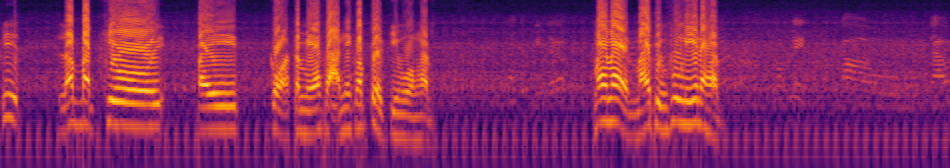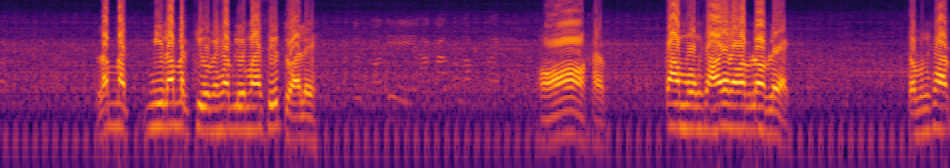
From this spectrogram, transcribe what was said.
พี่ รับบัตรคิวไปเกาะเสมียสารนี่เขาเปิดกี่โมงครับ น่าจะปิดแล้วครับไม่ไม่หมายถึงพรุ่งนี้นะครับ รอบเลขเก้าเช้าครับรับบัตรมีรับบัตรคิวไหมครับ หรือมาซื้อตั๋วเลย ซึ่งตอนที่อาการต้อนรับไป อ๋อครับเก้าโมงเช้าใช่ไหมครับ รอบแรกขอบคุณครับ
